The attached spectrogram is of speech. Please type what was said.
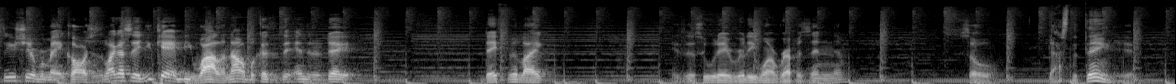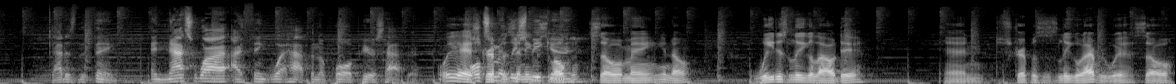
So you should remain cautious. Like I said, you can't be wilding out because at the end of the day, they feel like, is this who they really want representing them? So That's the thing. yeah. That is the thing. And that's why I think what happened to Paul Pierce happened. Well, yeah, strippers and he was smoking. So I mean, you know, weed is legal out there, and strippers is legal everywhere. So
